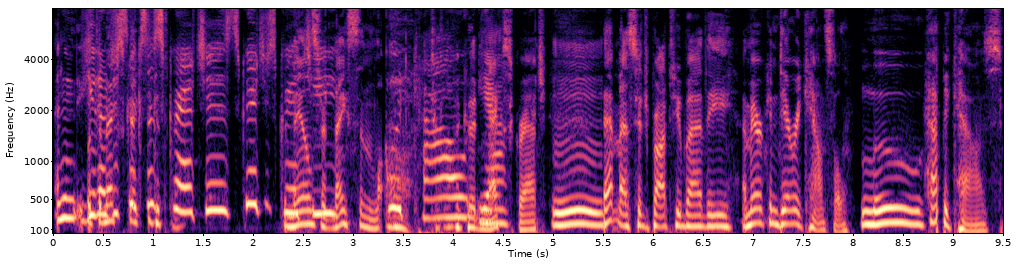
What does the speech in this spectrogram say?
And you With know, just like some scratches, scratches, scratchy. Nails are nice and long. Good Oh, cow. a good yeah. Mm. neck scratch. That message brought to you by the American Dairy Council. Moo. Happy cows.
